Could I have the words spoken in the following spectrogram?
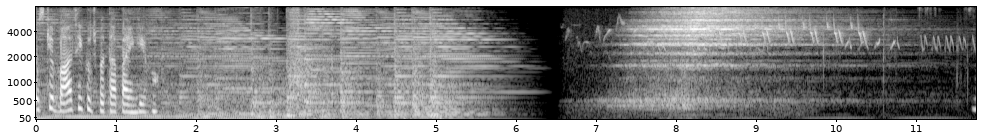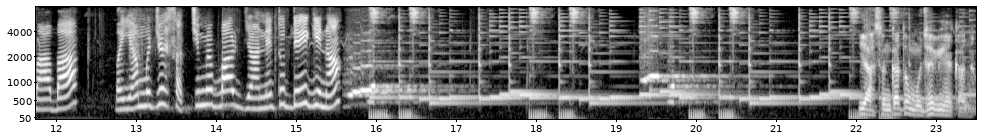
उसके बाद ही कुछ बता पाएँगे वो। बाबा, भैया मुझे सच्ची में बाहर जाने तो देगी ना? ये आशंका तो मुझे भी है काना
